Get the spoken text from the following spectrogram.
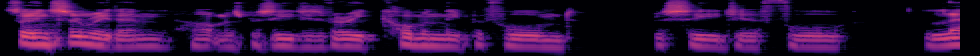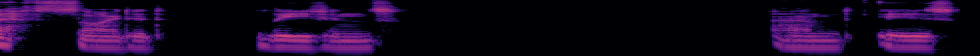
So, in summary, then, Hartmann's procedure is a very commonly performed procedure for left sided lesions and is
